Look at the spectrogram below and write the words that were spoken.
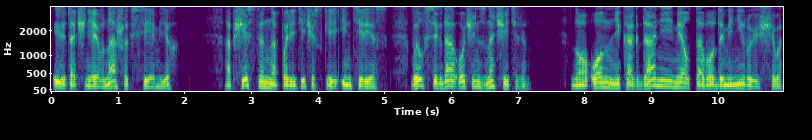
или точнее в наших семьях, общественно-политический интерес был всегда очень значителен, но он никогда не имел того доминирующего,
